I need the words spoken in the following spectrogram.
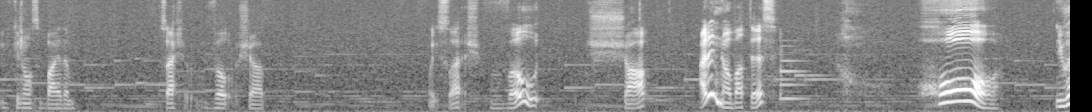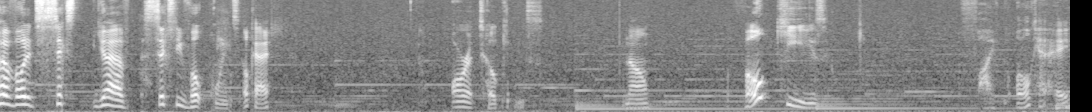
You can also buy them. Slash vote shop. Wait, slash vote shop? I didn't know about this. Oh! You have voted six. You have 60 vote points. Okay. Aura tokens. No. Vote keys. Okay.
